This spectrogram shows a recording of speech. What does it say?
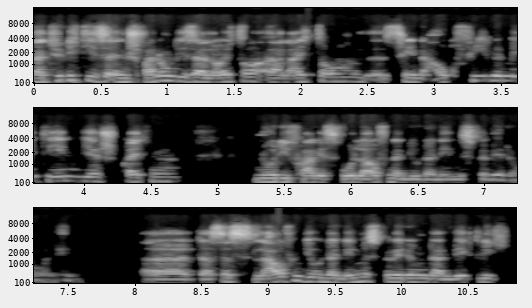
natürlich diese Entspannung, diese Erleichterung, sehen auch viele, mit denen wir sprechen. Nur die Frage ist, wo laufen dann die Unternehmensbewertungen hin? Äh, dass es laufen die Unternehmensbewertungen dann wirklich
